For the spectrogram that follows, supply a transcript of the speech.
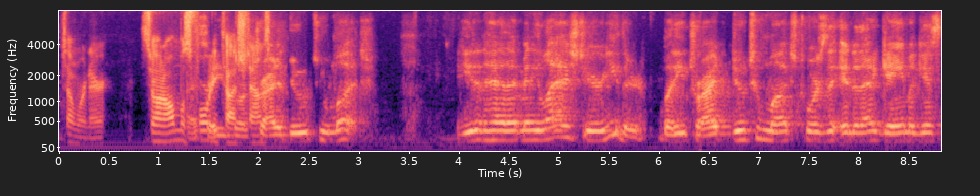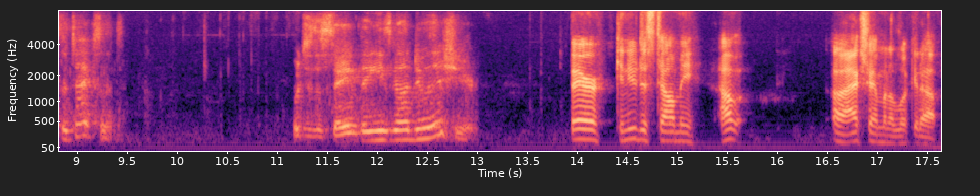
somewhere there. He's thrown I almost say 40 he's gonna touchdowns. Try to do too much. He didn't have that many last year either, but he tried to do too much towards the end of that game against the Texans, which is the same thing he's going to do this year. Bear, can you just tell me how? Uh, actually, I'm going to look it up.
